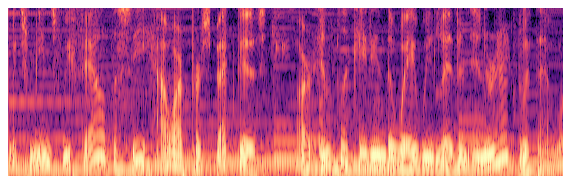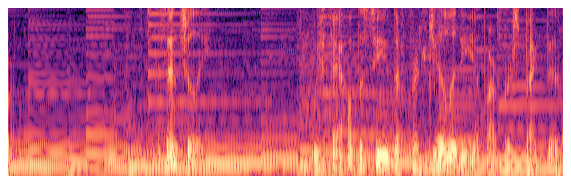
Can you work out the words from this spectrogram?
which means we fail to see how our perspectives are implicating the way we live and interact with that world. Essentially, we fail to see the fragility of our perspective,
